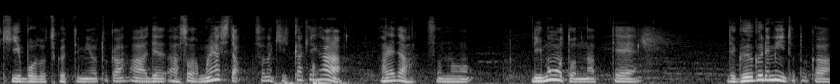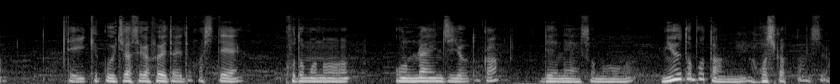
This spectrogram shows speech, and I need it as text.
キーボードを作ってみようとかあであそうだ思い出した。そのきっかけがあれだそのリモートになってで Google Meet とかで一曲打ち合わせが増えたりとかして子供のオンライン授業とかでねそのミュートボタンが欲しかったんですよ。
